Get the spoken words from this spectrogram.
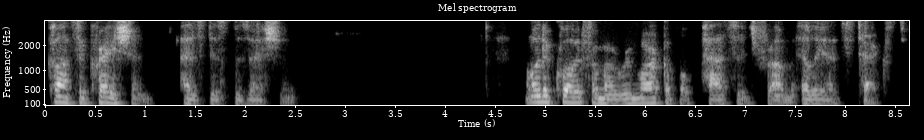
consecration as dispossession. I want to quote from a remarkable passage from Eliade's text.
